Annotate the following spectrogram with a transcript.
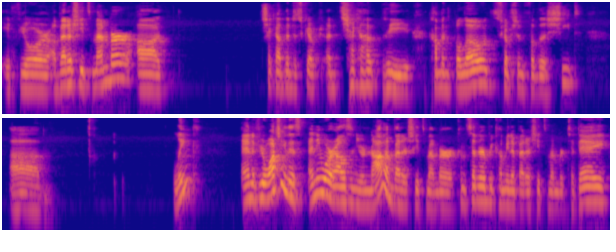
if you're a Better Sheets member, uh, check out the description. Uh, check out the comments below. Description for the sheet um, link. And if you're watching this anywhere else and you're not a Better Sheets member, consider becoming a Better Sheets member today.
